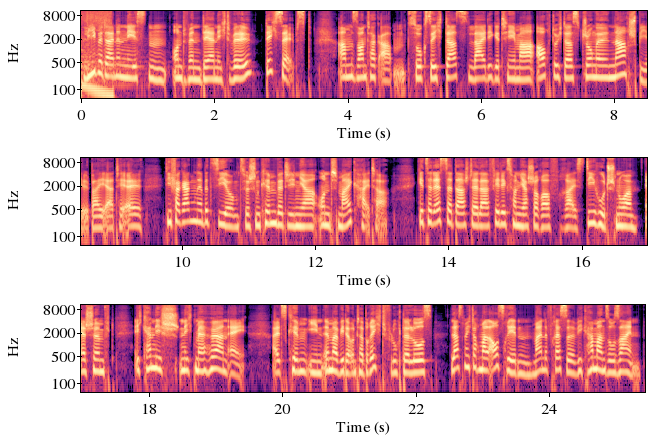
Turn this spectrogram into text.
Liebe deinen Nächsten und wenn der nicht will, dich selbst. Am Sonntagabend zog sich das leidige Thema auch durch das Dschungel-Nachspiel bei RTL. Die vergangene Beziehung zwischen Kim Virginia und Mike Heiter. GZSZ-Darsteller Felix von Jascherow reißt die Hutschnur. Er schimpft, ich kann dich nicht mehr hören, ey. Als Kim ihn immer wieder unterbricht, flucht er los. Lass mich doch mal ausreden. Meine Fresse, wie kann man so sein?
